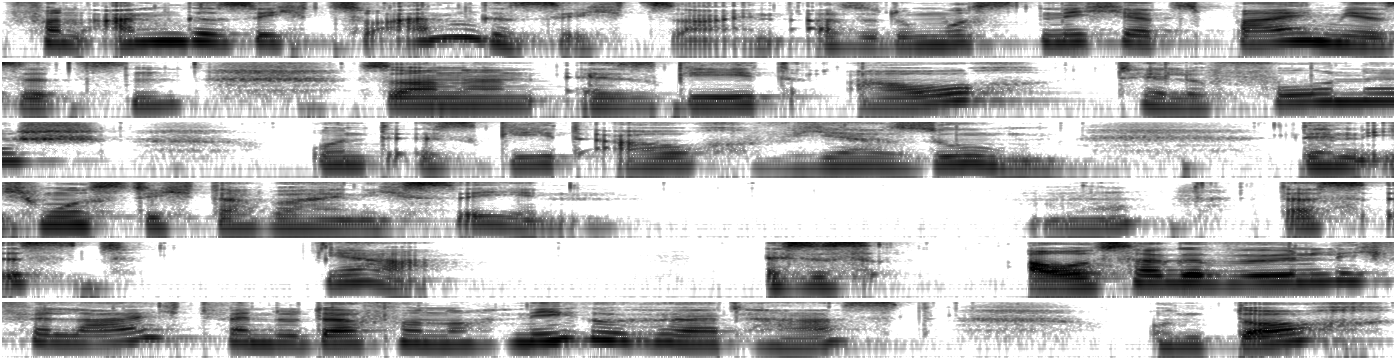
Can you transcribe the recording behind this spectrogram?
von Angesicht zu Angesicht sein. Also du musst nicht jetzt bei mir sitzen, sondern es geht auch telefonisch und es geht auch via Zoom. Denn ich muss dich dabei nicht sehen. Das ist, ja, es ist außergewöhnlich vielleicht, wenn du davon noch nie gehört hast, und doch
